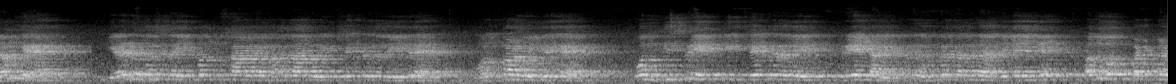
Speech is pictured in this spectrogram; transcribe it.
ನಮಗೆ ಎರಡು ಲಕ್ಷದ ಇಪ್ಪತ್ತು ಸಾವಿರ ಮತದಾರರು ಈ ಕ್ಷೇತ್ರದಲ್ಲಿ ಇದ್ರೆ ಮೊಳಕಾಡು ವೈದ್ಯರಿಗೆ ಒಂದು ಹಿಸ್ಟ್ರಿ ಈ ಕ್ಷೇತ್ರದಲ್ಲಿ ಕ್ರಿಯೇಟ್ ಆಗಿದೆ ಅಂದ್ರೆ ಉತ್ತರ ಕನ್ನಡ ಜಿಲ್ಲೆಯಲ್ಲಿ ಅದು ಭಟ್ಕಳ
